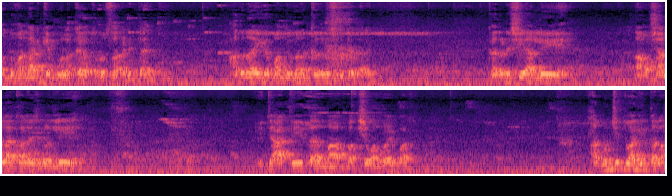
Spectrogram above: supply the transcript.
ಒಂದು ಹೊಂದಾಣಿಕೆ ಮೂಲಕ ಸಹ ನಡೀತಾ ಇತ್ತು. ಅದನ್ನು ಈಗ ಬಂದು ಇದನ್ನು ಕದಡಿಸಿಬಿಟ್ಟಿದ್ದಾರೆ ಕದಡಿಸಿ ಅಲ್ಲಿ ನಾವು ಶಾಲಾ ಕಾಲೇಜುಗಳಲ್ಲಿ ಈ ಜಾತಿ, ಧರ್ಮ, ಪಕ್ಷವನ್ನು ಒಯ್ಯಬಾರ್ದು ಅದು ಮುಂಚಿತವಾಗಿತ್ತಲ್ಲ?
